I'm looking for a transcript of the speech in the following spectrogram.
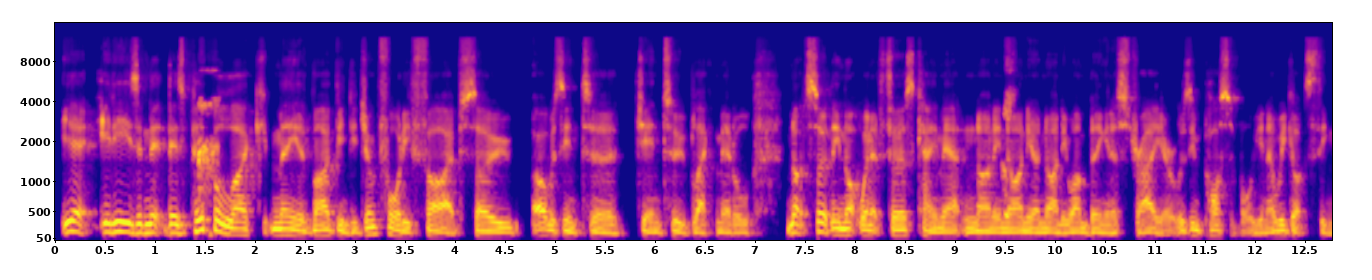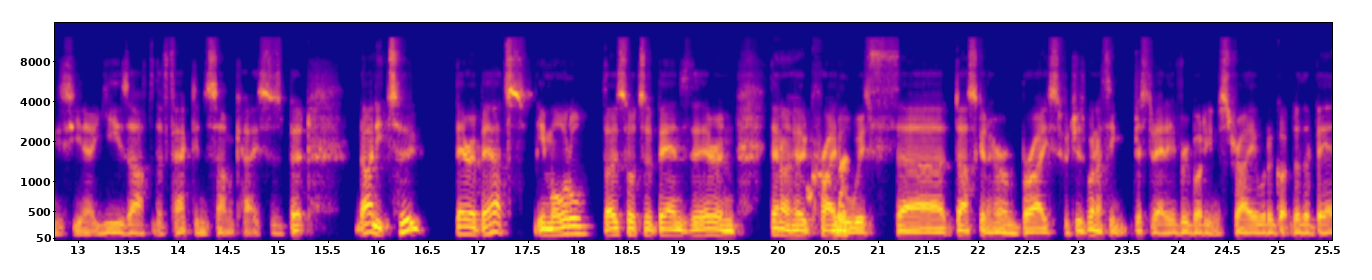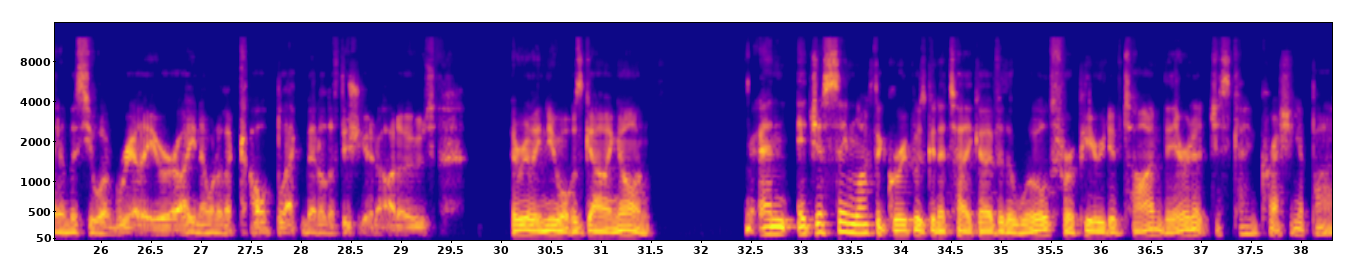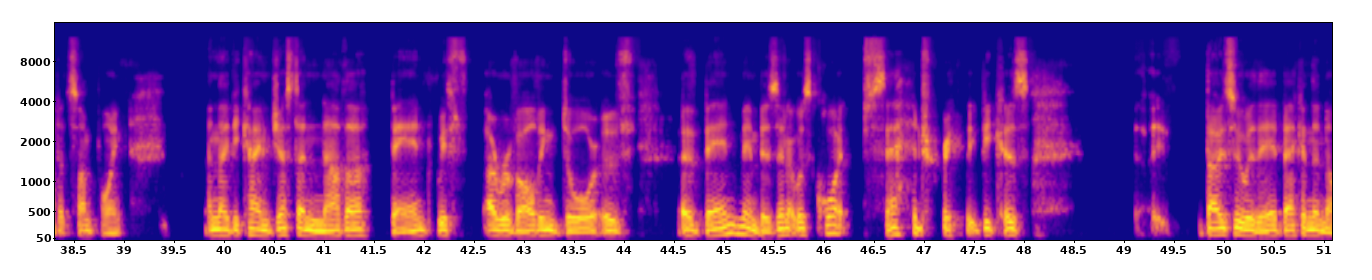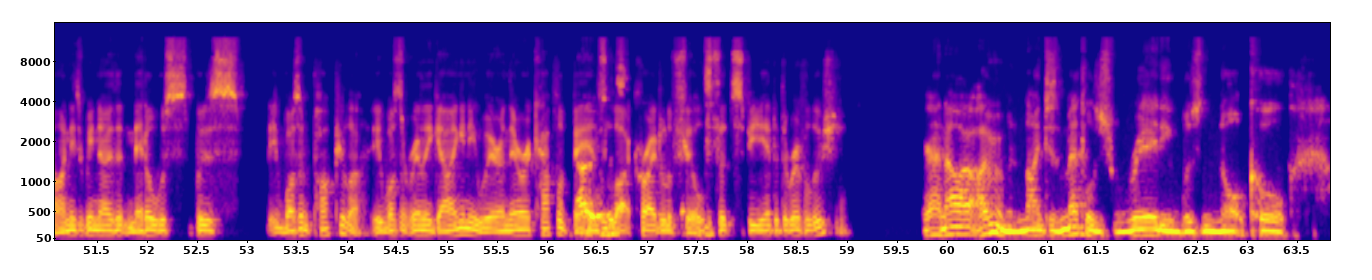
yeah it is, and there's people like me of my vintage. I'm 45, so I was into Gen two black metal. Not certainly not when it first came out in 1990 or 91. Being in Australia, it was impossible. You know, we got things you know years after the fact in some cases, but 92 thereabouts, Immortal, those sorts of bands there, and then I heard Cradle with uh, Dusk and Her Embrace, which is when I think just about everybody in Australia would have got to the band, unless you were really, you know, one of the cult black metal aficionados who really knew what was going on. And it just seemed like the group was going to take over the world for a period of time there, and it just came crashing apart at some point. And they became just another band with a revolving door of of band members, and it was quite sad, really, because those who were there back in the nineties, we know that metal was was it wasn't popular. It wasn't really going anywhere. And there were a couple of bands like Cradle of Filth that spearheaded the revolution. Yeah, no, I, I remember the nineties metal just really was not cool.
